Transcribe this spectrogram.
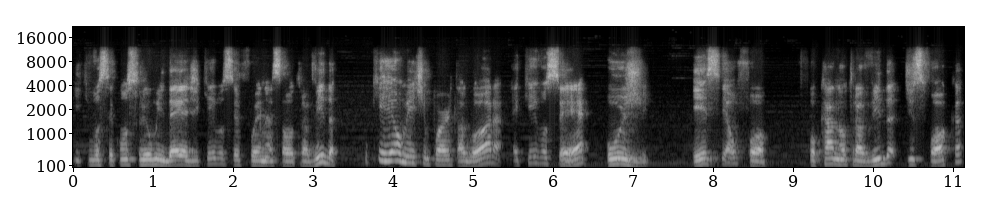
e que você construiu uma ideia de quem você foi nessa outra vida, o que realmente importa agora é quem você é hoje. Esse é o foco. Focar na outra vida desfoca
